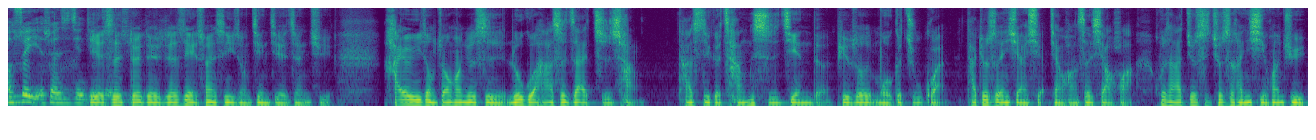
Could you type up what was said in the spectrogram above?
哦，所以也算是间接，也是对对对，这也算是一种间接证据。还有一种状况就是，如果他是在职场。他是一个长时间的，譬如说某个主管，他就是很喜欢讲黄色笑话，或者他就是就是很喜欢去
